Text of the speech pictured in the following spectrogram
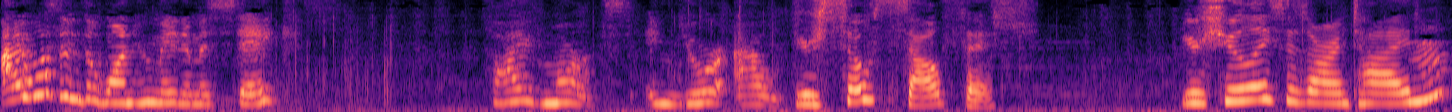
I wasn't the one who made a mistake. Five marks and you're out. You're so selfish. Your shoelaces aren't tied. Hmm?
